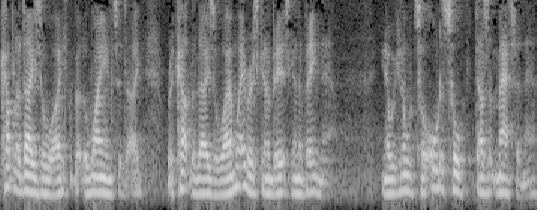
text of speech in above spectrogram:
couple of days away. We've got the weigh-in today. We're a couple of days away, and whatever it's going to be, it's going to be now. You know, we can all talk. All the talk doesn't matter now.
